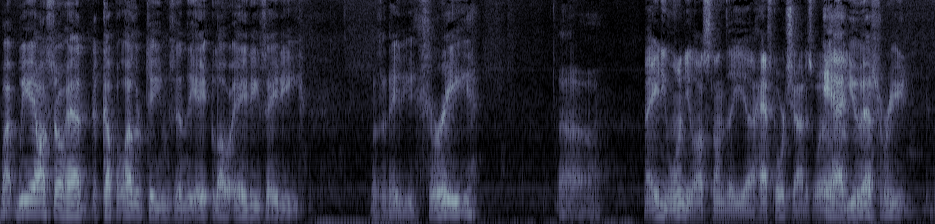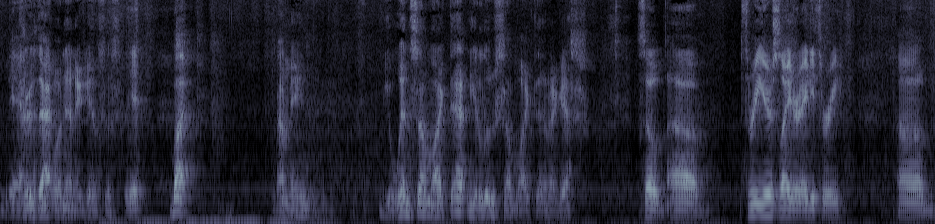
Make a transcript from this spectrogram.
but we also had a couple other teams in the eight, low 80s, 80, was it 83? Uh, 81, you lost on the uh, half court shot as well. Yeah, so. U.S. Reed yeah. threw that one in against us. Yeah. But, I mean, you win something like that and you lose something like that, I guess. So, uh, three years later, 83, um,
